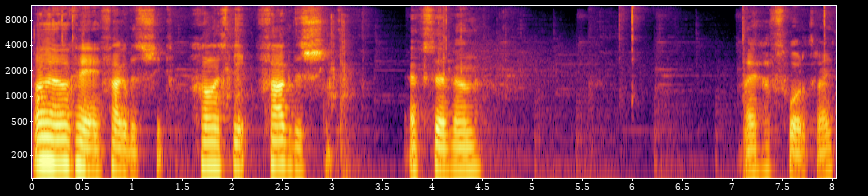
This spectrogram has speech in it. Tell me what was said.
Okay, okay, fuck this shit. Honestly, fuck this shit. F7. I have sword, right?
